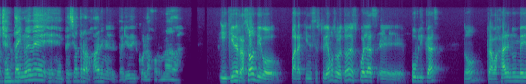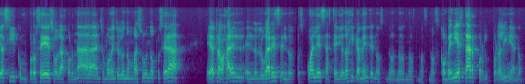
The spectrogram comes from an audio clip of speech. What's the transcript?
eh, empecé a trabajar en el periódico La Jornada. Y tienes razón, digo, para quienes estudiamos, sobre todo en escuelas eh, públicas, ¿no? Trabajar en un medio así como proceso, la jornada, en su momento el uno más uno, pues era, era trabajar en, los lugares en los cuales hasta ideológicamente nos, nos, convenía estar por, por, la línea, ¿no?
